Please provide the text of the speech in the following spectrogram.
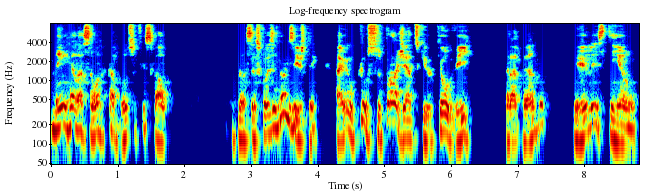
nem em relação ao arcabouço fiscal. Então, essas coisas não existem. Aí, o que, os projetos que, que eu vi tratando, eles tinham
